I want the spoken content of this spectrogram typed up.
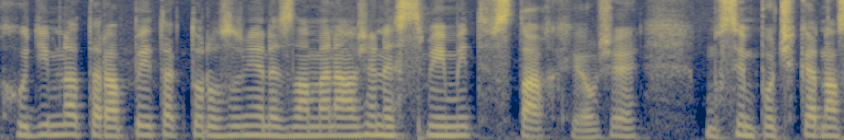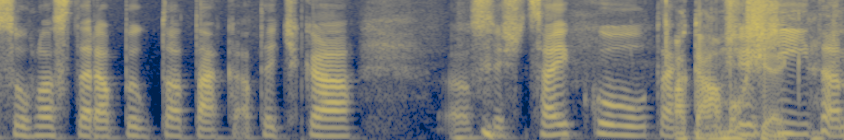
chodím na terapii, tak to rozhodně neznamená, že nesmím mít vztah, jo? že musím počkat na souhlas terapeuta tak a teďka eh, jsi v cajku, tak a můžeš žít a,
